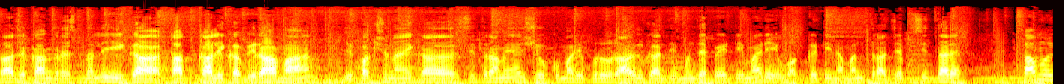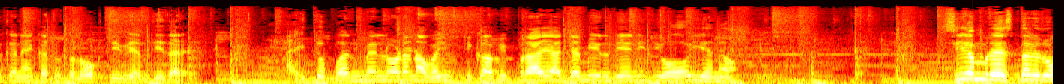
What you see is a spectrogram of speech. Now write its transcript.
ರಾಜ್ಯ ಕಾಂಗ್ರೆಸ್ನಲ್ಲಿ ಈಗ ತಾತ್ಕಾಲಿಕ ವಿರಾಮ. ವಿಪಕ್ಷ ನಾಯಕ ಸಿದ್ದರಾಮಯ್ಯ ಶಿವಕುಮಾರ್ ಇಬ್ಬರು ರಾಹುಲ್ ಗಾಂಧಿ ಮುಂದೆ ಭೇಟಿ ಮಾಡಿ ಒಗ್ಗಟ್ಟಿನ ಮಂತ್ರ ಜಪಿಸಿದ್ದಾರೆ. ಸಾಮೂಹಿಕ ನಾಯಕತ್ವದಲ್ಲಿ ಹೋಗ್ತೀವಿ ಅಂದಿದ್ದಾರೆ. ಆಯಿತು ಬಂದಮೇಲೆ ನೋಡೋಣ ವೈಯಕ್ತಿಕ ಅಭಿಪ್ರಾಯ. ಜಮೀರ್ದು ಏನಿದೆಯೋ ಏನೋ. ಸಿಎಂ ರೇಸ್ನಲ್ಲಿರುವ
